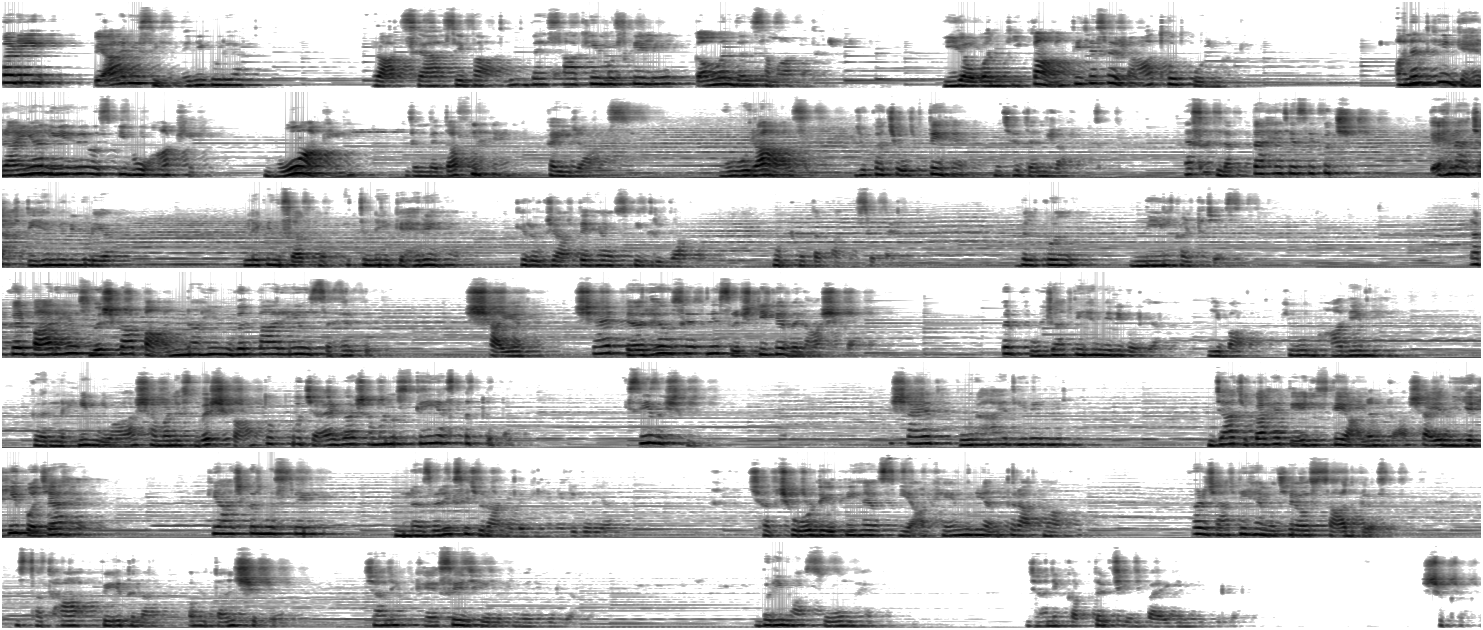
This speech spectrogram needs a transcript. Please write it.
बड़ी प्यारी सी मेरी गुड़िया। रात से आज से बाल बैसाखी मुस्के लिए कमल दल समान अधर यौवन की कांति जैसे रात हो पूर्णिमा की। अनंत की गहराइयाँ लिए हुए उसकी वो आँखें वो आँखें जिनमें दफन है कई राज। वो राज जो कचोटते हैं मुझे दिन रात। ऐसा लगता है जैसे कुछ कहना चाहती है मेरी गुड़िया। लेकिन जख्म इतने गहरे हैं कि रुक जाते हैं उसकी ग्रीवा मुठों तक आने से पहले। बिल्कुल नीलकंठ जैसे। न कर पा रही उस विष का पान, ना ही उगल पा रही उस जहर को। शायद शायद डर है उसे अपनी सृष्टि के विनाश का। पर भूल जाती है मेरी गुड़िया, ये बात कि वो महादेव नहीं। कर नहीं हुआ शमन इस विष का तो हो जाएगा शमन उसके ही अस्तित्व का। इसी विष में। शायद हो रहा है धीरे धीरे जा चुका है तेज उसके आनंद का, शायद यही वजह है कि आजकल मुझसे नज़रें से चुराने लगी है मेरी गुड़िया। छक छोड़ देती हैं उसकी आँखें मेरी अंतरात्मा कर जाती हैं मुझे और सादग्रस्त सथा वेदना और दंश को जाने कैसे झेल रही मेरी गुड़िया। बड़ी मासूम है। जाने कब तक झेल पाएगी मेरी गुड़िया। शुक्र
